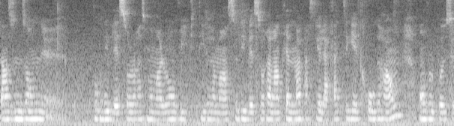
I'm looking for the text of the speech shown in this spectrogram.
dans une zone euh, pour des blessures. À ce moment-là, on veut éviter vraiment ça, des blessures à l'entraînement parce que la fatigue est trop grande. On veut pas ça.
